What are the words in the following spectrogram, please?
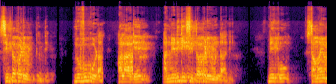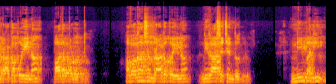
సిద్ధపడి ఉంటుంది. నువ్వు కూడా అలాగే అన్నిటికీ సిద్ధపడి ఉండాలి. నీకు సమయం రాకపోయినా బాధపడొద్దు. అవకాశం రాకపోయినా నిరాశ చెందొద్దు. నీ పని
